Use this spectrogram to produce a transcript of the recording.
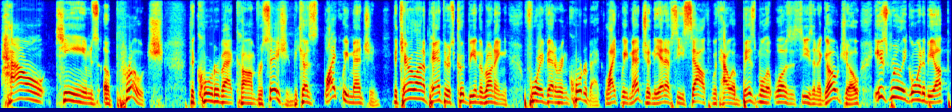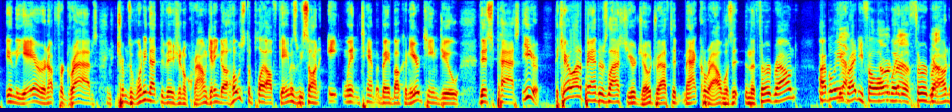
how teams approach the quarterback conversation. Because, like we mentioned, the Carolina Panthers could be in the running for a veteran quarterback. Like we mentioned, the NFC South, with how abysmal it was a season ago, Joe, is really going to be up in the air and up for grabs in terms of winning that divisional crown, getting to host a playoff game, as we saw an eight win Tampa Bay Buccaneer team do this past year. The Carolina Panthers last year, Joe, drafted Matt Matt Corral. Was it in the third round? I believe, yeah. right? He fell all the way round. to the third round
